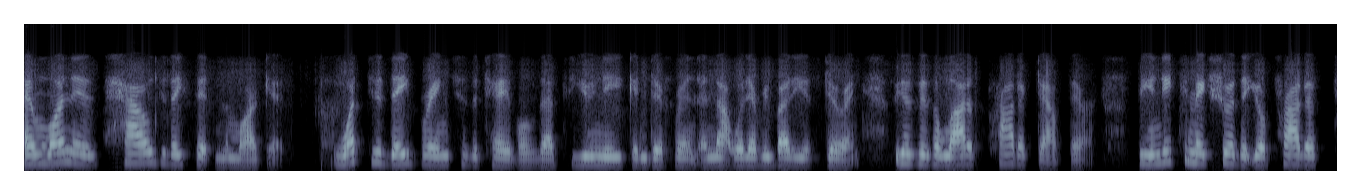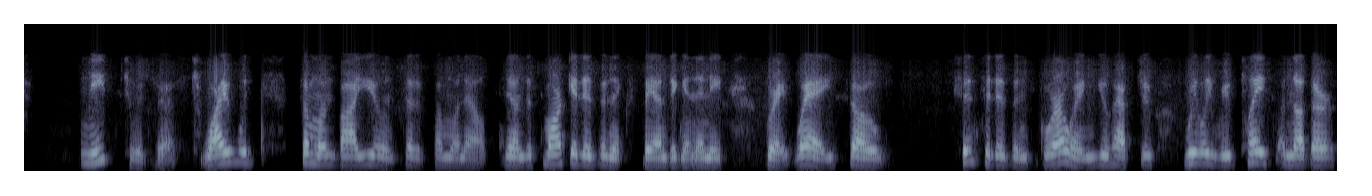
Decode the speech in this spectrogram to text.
And one is how do they fit in the market? What do they bring to the table that's unique and different and not what everybody is doing? Because there's a lot of product out there. So you need to make sure that your product needs to exist. Why would someone buy you instead of someone else? You know, this market isn't expanding in any great way. So since it isn't growing, you have to really replace another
